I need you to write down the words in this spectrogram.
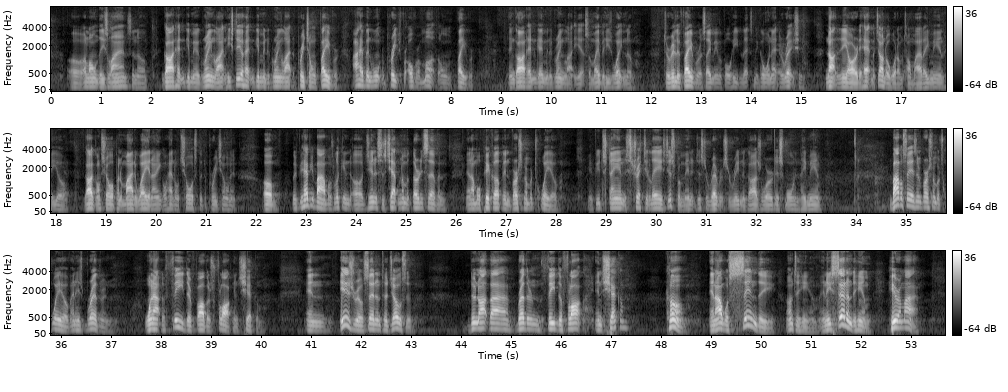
uh, along these lines, and uh, God hadn't given me a green light, and He still hadn't given me the green light to preach on favor. I have been wanting to preach for over a month on favor, and God hadn't given me the green light yet, so maybe He's waiting to, to really favor us, amen, before He lets me go in that direction. Not that He already had, but y'all know what I'm talking about, amen. He, uh, God's going to show up in a mighty way, and I ain't going to have no choice but to preach on it. Um, but if you have your Bibles, look in uh, Genesis chapter number 37, and I'm going to pick up in verse number 12. If you'd stand and stretch your legs just for a minute, just to reverence the reading of God's word this morning, amen. Bible says in verse number 12, and his brethren went out to feed their father's flock in Shechem. And Israel said unto Joseph, Do not thy brethren feed the flock in Shechem? Come, and I will send thee unto him. And he said unto him, Here am I.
